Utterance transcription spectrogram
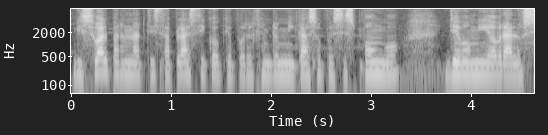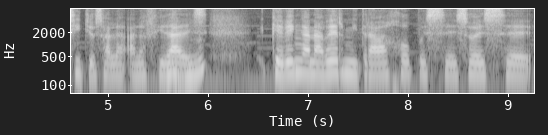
visual, para un artista plástico, que por ejemplo en mi caso pues expongo, llevo mi obra a los sitios, a, la- a las ciudades, que vengan a ver mi trabajo, pues eso es eh,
